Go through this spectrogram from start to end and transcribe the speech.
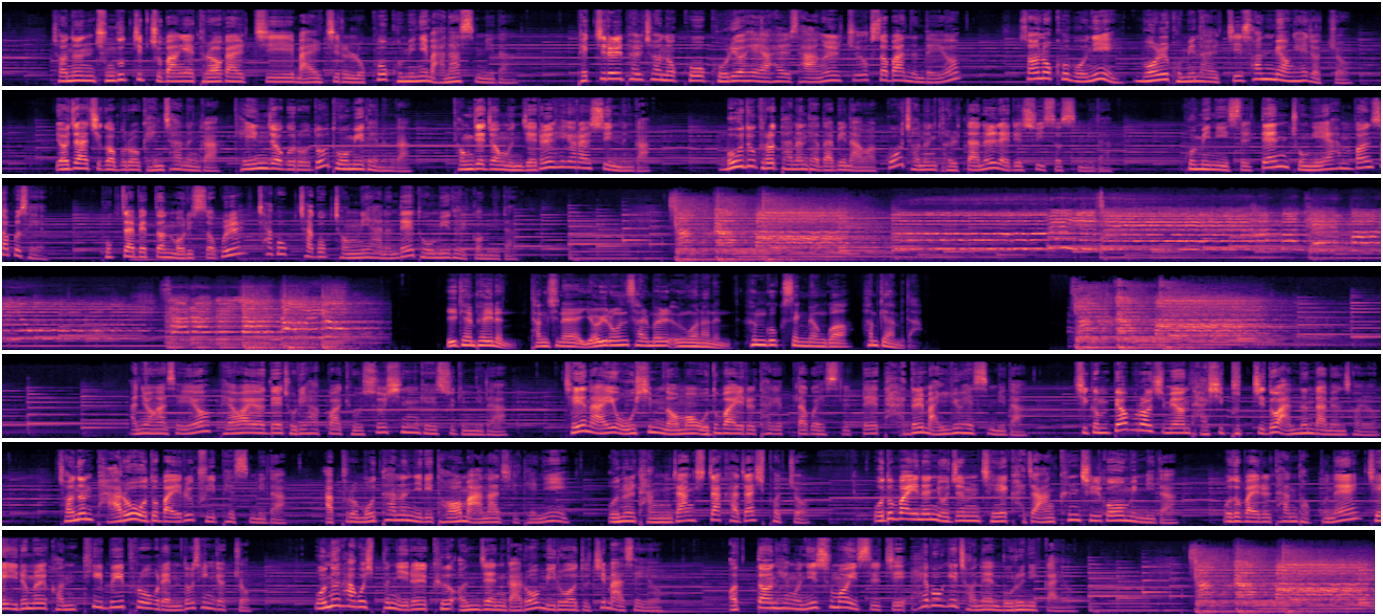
저는 중국집 주방에 들어갈지 말지를 놓고 고민이 많았습니다. 백지를 펼쳐놓고 고려해야 할 사항을 쭉 써봤는데요. 써놓고 보니 뭘 고민할지 선명해졌죠. 여자 직업으로 괜찮은가, 개인적으로도 도움이 되는가, 경제적 문제를 해결할 수 있는가, 모두 그렇다는 대답이 나왔고 저는 결단을 내릴 수 있었습니다. 고민이 있을 땐 종이에 한번 써보세요. 복잡했던 머릿속을 차곡차곡 정리하는 데 도움이 될 겁니다. 이 캠페인은 당신의 여유로운 삶을 응원하는 흥국생명과 함께합니다. 안녕하세요. 배화여대 조리학과 교수 신계숙입니다. 제 나이 50 넘어 오토바이를 타겠다고 했을 때 다들 만류했습니다. 지금 뼈 부러지면 다시 붙지도 않는다면서요. 저는 바로 오토바이를 구입했습니다. 앞으로 못하는 일이 더 많아질 테니 오늘 당장 시작하자 싶었죠. 오토바이는 요즘 제 가장 큰 즐거움입니다. 오토바이를 탄 덕분에 제 이름을 건 TV 프로그램도 생겼죠. 오늘 하고 싶은 일을 그 언젠가로 미루어 두지 마세요. 어떤 행운이 숨어 있을지 해보기 전엔 모르니까요. 잠깐만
